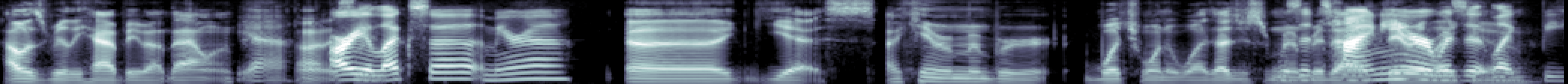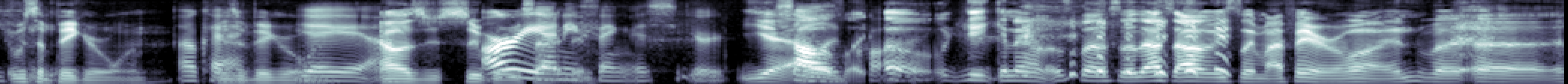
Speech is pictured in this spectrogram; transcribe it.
I was really happy about that one. Yeah. Honestly. ARRI Alexa, Amira? Uh, yes. I can't remember which one it was. I just Was it remember that tiny or was it, the- like, It was a bigger one. Okay. It was a bigger Yeah, one. yeah, yeah. I was just super ARRI excited. anything is your Yeah, solid I was like, quality. oh, geeking out and stuff. So that's obviously my favorite one. But uh,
